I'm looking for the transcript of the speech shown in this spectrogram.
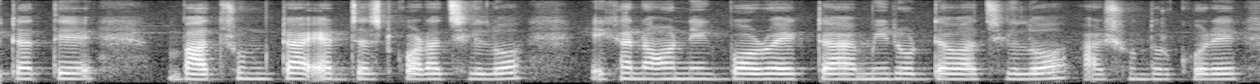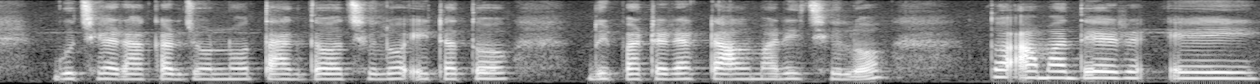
এটাতে বাথরুমটা অ্যাডজাস্ট করা ছিল। এখানে অনেক বড় একটা মিরর দেওয়া ছিল আর সুন্দর করে গুছিয়ে রাখার জন্য তাক দেওয়া ছিল। এটা তো দুই পাটের একটা আলমারি ছিল। তো আমাদের এই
